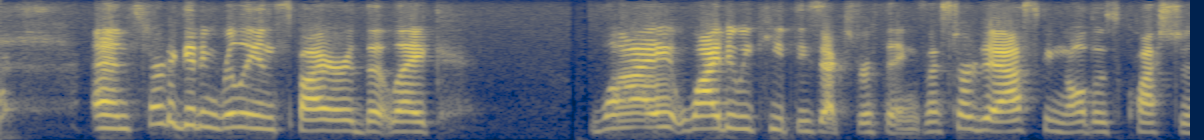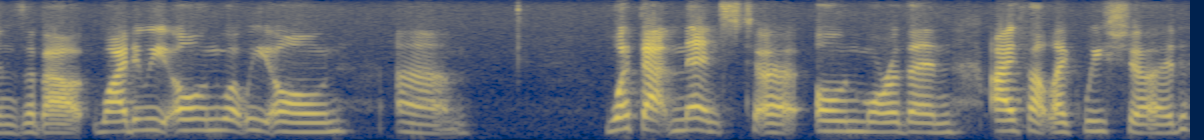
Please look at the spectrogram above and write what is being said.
and started getting really inspired that like why why do we keep these extra things? I started asking all those questions about why do we own what we own, um, what that meant to own more than I felt like we should,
